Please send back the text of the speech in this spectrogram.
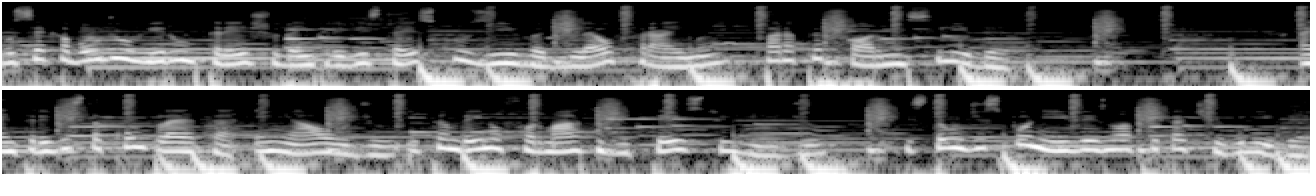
Você acabou de ouvir um trecho da entrevista exclusiva de Léo Freiman para a Performance Leader. A entrevista completa em áudio e também no formato de texto e vídeo estão disponíveis no aplicativo Líder.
